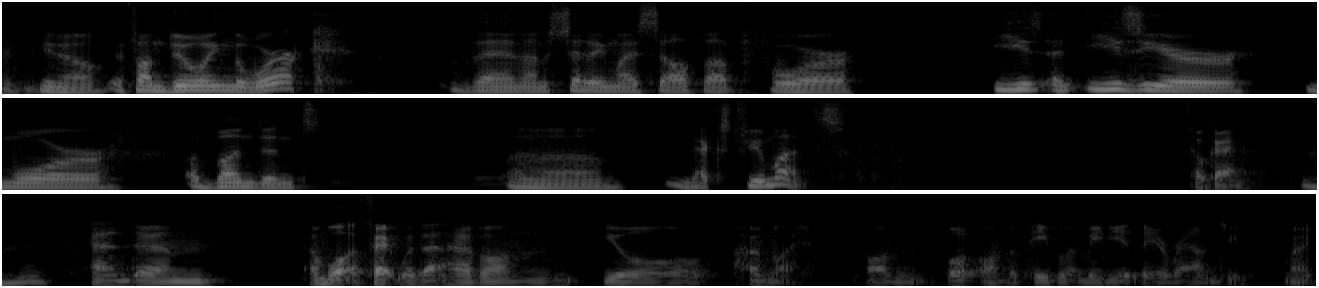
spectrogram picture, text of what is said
Mhm. you know, if I'm doing the work, then I'm setting myself up for ease, an easier, more abundant um, next few months. okay. Right. And um, and what effect would that have on your home life, on what on the people immediately around you, right?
